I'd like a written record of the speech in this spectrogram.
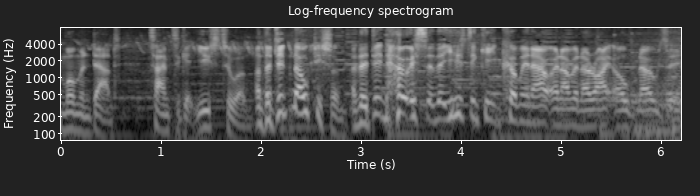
mum and dad time to get used to them. And they did notice them. And they did notice that they used to keep coming out and having a right old nosy.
